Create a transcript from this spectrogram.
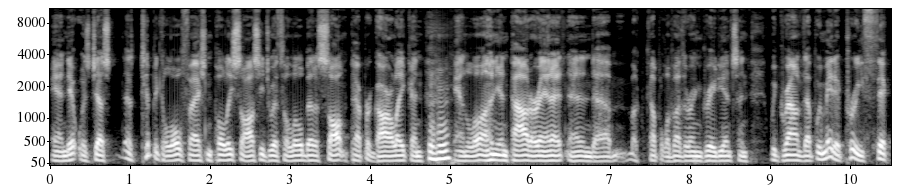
and it was just a typical old-fashioned Polish sausage with a little bit of salt and pepper, garlic, and Mm-hmm. and a little onion powder in it, and um, a couple of other ingredients. And we ground it up. We made it pretty thick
